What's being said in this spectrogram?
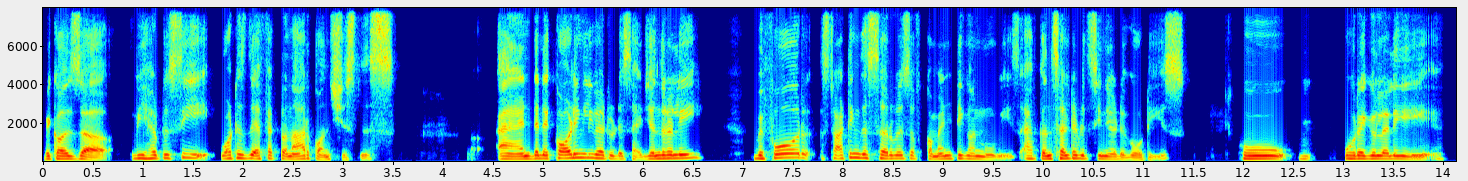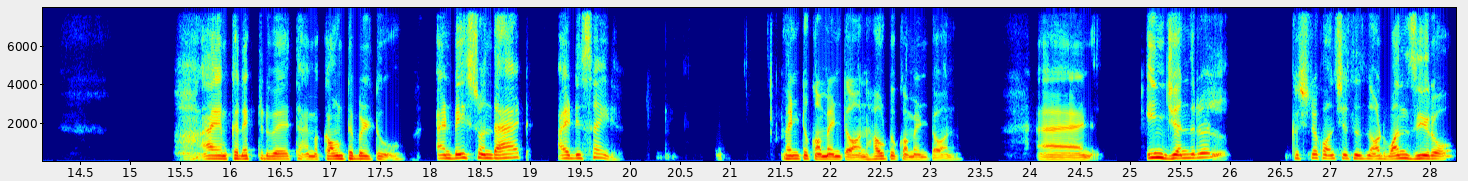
Because uh, we have to see what is the effect on our consciousness. And then accordingly we have to decide. Generally before starting the service of commenting on movies i have consulted with senior devotees who who regularly i am connected with i'm accountable to and based on that i decide when to comment on how to comment on and in general krishna consciousness is not one zero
